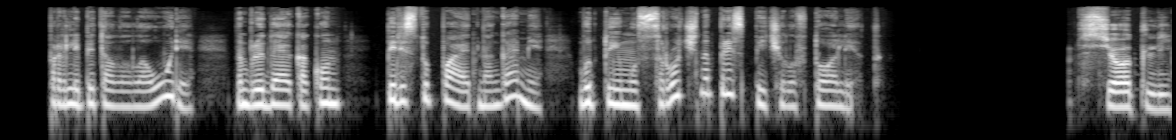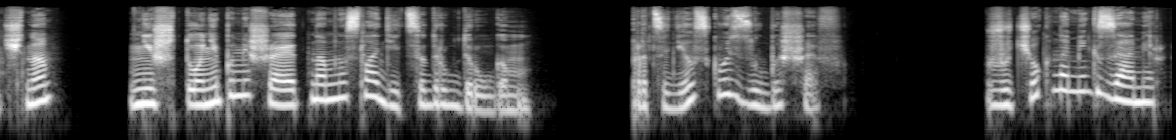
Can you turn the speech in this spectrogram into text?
— пролепетала Лаури, наблюдая, как он переступает ногами, будто ему срочно приспичило в туалет. «Все отлично. Ничто не помешает нам насладиться друг другом», — процедил сквозь зубы шеф. Жучок на миг замер,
